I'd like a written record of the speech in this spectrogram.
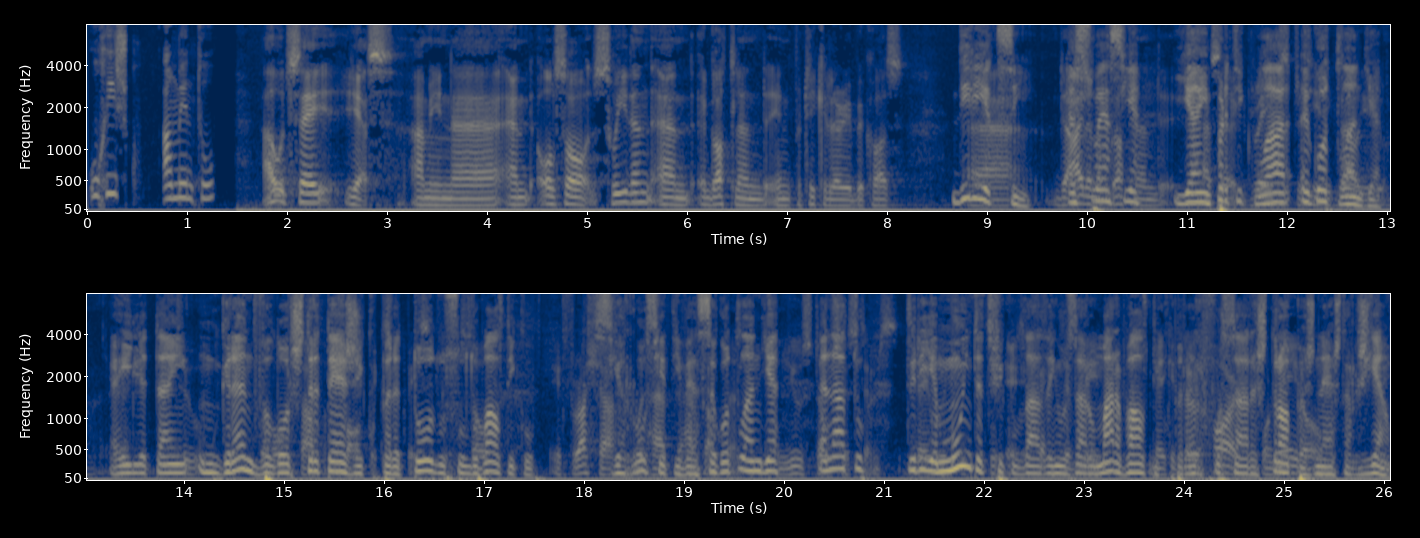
o risco aumentou? I would say yes. I mean, uh, and also Sweden and Gotland in particular, because Diria que uh, sim. A Suécia e, em particular, a Gotlândia. A ilha tem um grande valor estratégico para todo o sul do Báltico. Se a Rússia tivesse a Gotlândia, a NATO teria muita dificuldade em usar o Mar Báltico para reforçar as tropas nesta região.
